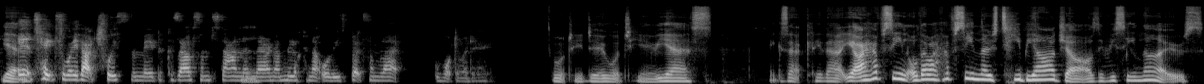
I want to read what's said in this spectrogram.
yeah. it takes away that choice from me because else I'm standing Mm. there and I'm looking at all these books. I'm like, "What do I do?" What do you do? What do you? Yes, exactly that. Yeah, I have seen, although I have seen those TBR jars. Have you seen those?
